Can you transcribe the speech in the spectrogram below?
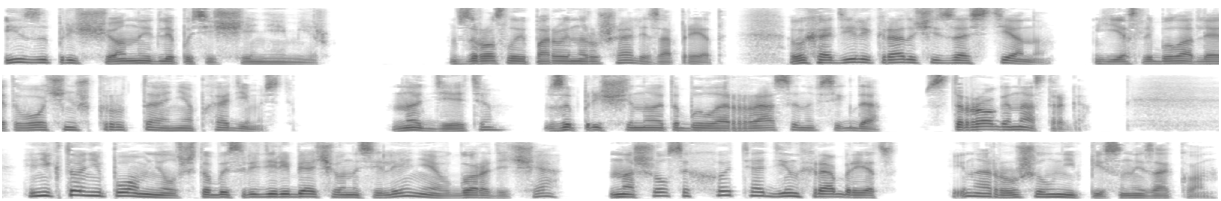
и запрещенный для посещения мир. Взрослые порой нарушали запрет, выходили, крадучись за стену, если была для этого очень уж крутая необходимость. Но детям запрещено это было раз и навсегда, строго-настрого. И никто не помнил, чтобы среди ребячего населения в городе Ча нашелся хоть один храбрец и нарушил неписанный закон.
